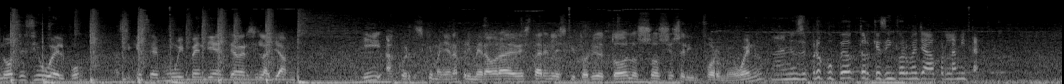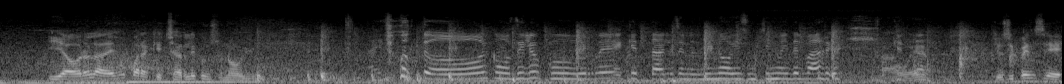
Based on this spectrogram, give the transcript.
No sé si vuelvo, así que esté muy pendiente a ver si la llamo. Y acuérdese que mañana a primera hora debe estar en el escritorio de todos los socios el informe, ¿bueno? Ah, no se preocupe, doctor, que ese informe ya va por la mitad. Y ahora la dejo para que charle con su novio. Ay, doctor, ¿cómo se le ocurre? ¿Qué tal? Ese no es mi novio, es un chino ahí del barrio. Ah, ¿Qué bueno. Yo sí pensé,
